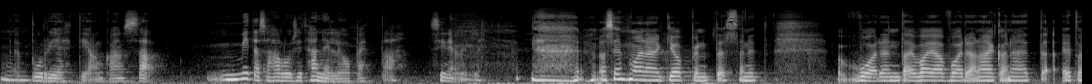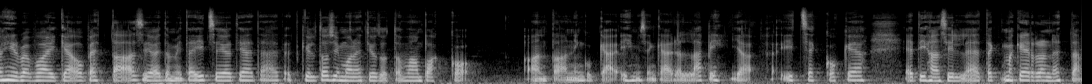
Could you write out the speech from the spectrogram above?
mm. purjehtijan kanssa. Mitä sä haluaisit hänelle opettaa Sineville? no sen mä oon ainakin oppinut tässä nyt vuoden tai vajaan vuoden aikana, että, että on hirveän vaikea opettaa asioita, mitä itse jo tietää. Että, että kyllä tosi monet jutut on vaan pakko antaa niin kuin käy, ihmisen käydä läpi ja itse kokea. Että ihan silleen, että mä kerron, että,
